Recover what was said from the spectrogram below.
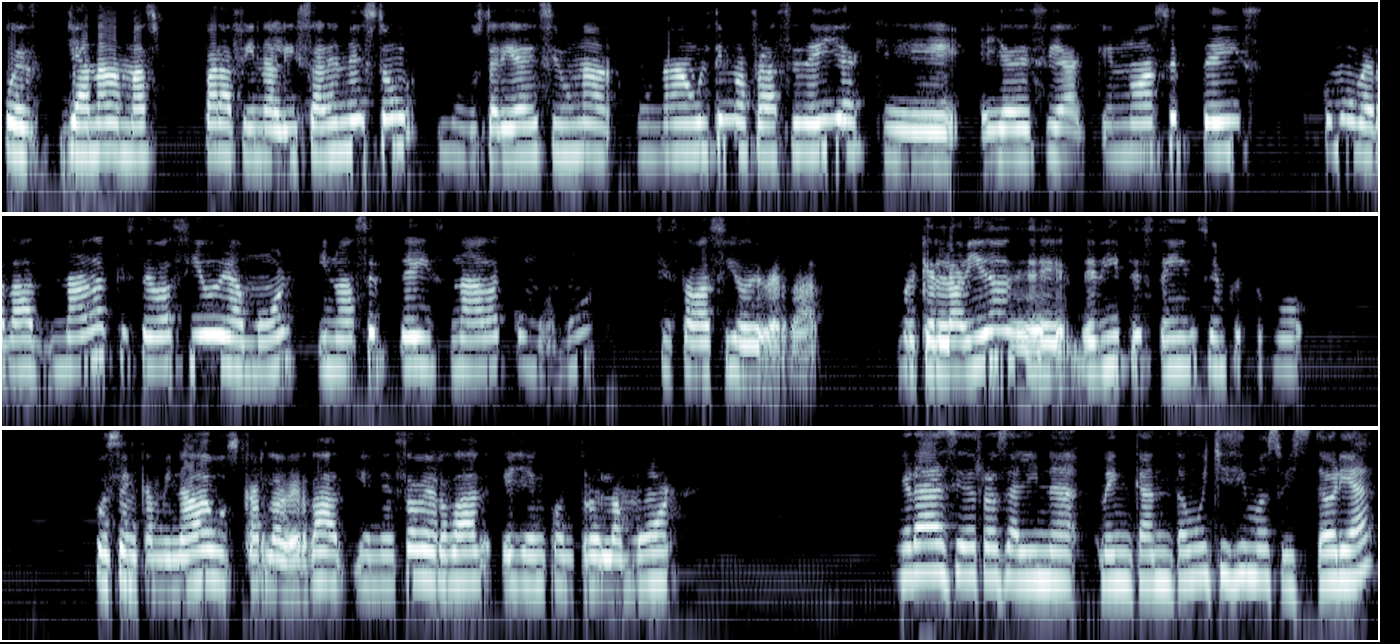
Pues ya nada más para finalizar en esto, me gustaría decir una, una última frase de ella, que ella decía, que no aceptéis como verdad nada que esté vacío de amor y no aceptéis nada como amor si está vacío de verdad. Porque la vida de, de Edith Stein siempre estuvo pues encaminada a buscar la verdad y en esa verdad ella encontró el amor. Gracias Rosalina, me encantó muchísimo su historia.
